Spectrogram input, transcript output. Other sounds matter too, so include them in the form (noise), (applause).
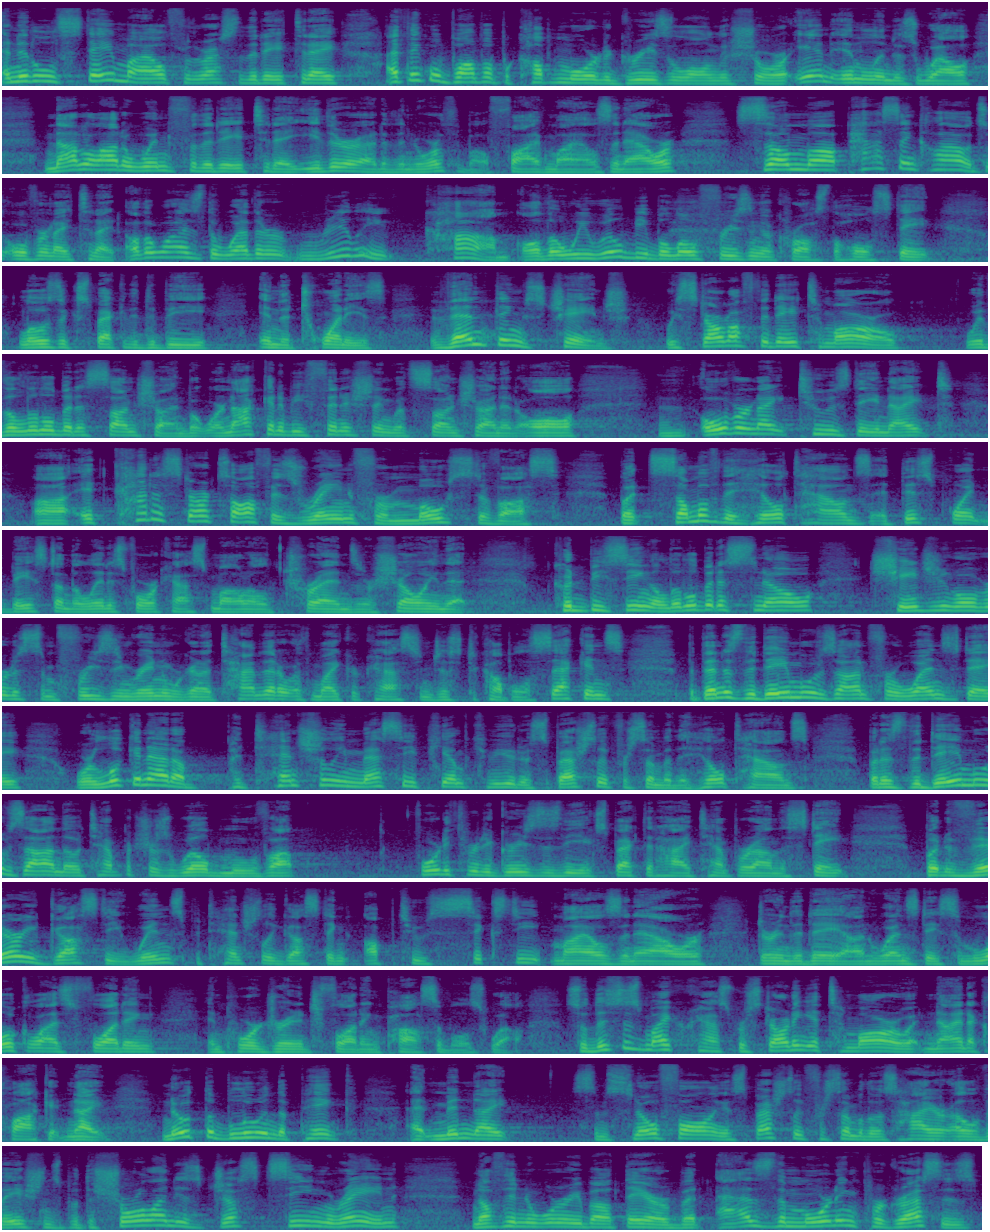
and it'll stay mild for the rest of the day today. I think we'll bump up a couple more degrees along the shore and inland as well. Not a lot of wind for the day today either out of the north, about five miles an hour. Some uh, passing clouds overnight tonight. Otherwise, the weather really calm, although we will be below freezing across the whole state. Lows expected to be in the 20s. Then things change. We start off the day tomorrow with a little bit of sunshine, but we're not going to be finishing with sunshine at all. Overnight Tuesday night, uh, it kind of starts off as rain for most of us, but some of the hill towns at this point, based on the latest forecast model trends, are showing that could be seeing a little bit of snow, changing over to some freezing rain. We're going to time that out with microcast in just a couple of seconds. But then as the day moves on for Wednesday, we're looking at a potentially messy PM commute, especially for some of the hill towns. But as the day moves on, though, temperatures will move up. 43 degrees is the expected high temp around the state, but very gusty. Winds potentially gusting up to 60 miles an hour during the day on Wednesday. Some localized flooding and poor drainage flooding possible as well. So this is Microcast. We're starting it tomorrow at 9 o'clock at night. Note the blue and the pink at midnight. Some snow falling, especially for some of those higher elevations, but the shoreline is just seeing rain. Nothing to worry about there. But as the morning progresses,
